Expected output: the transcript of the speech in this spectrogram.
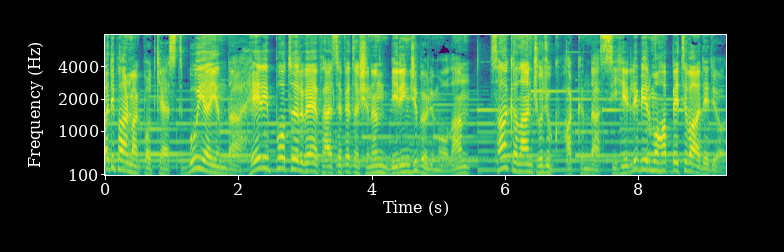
Body Parmak Podcast bu yayında Harry Potter ve Felsefe Taşı'nın birinci bölümü olan Sağ Kalan Çocuk hakkında sihirli bir muhabbeti vaat ediyor.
